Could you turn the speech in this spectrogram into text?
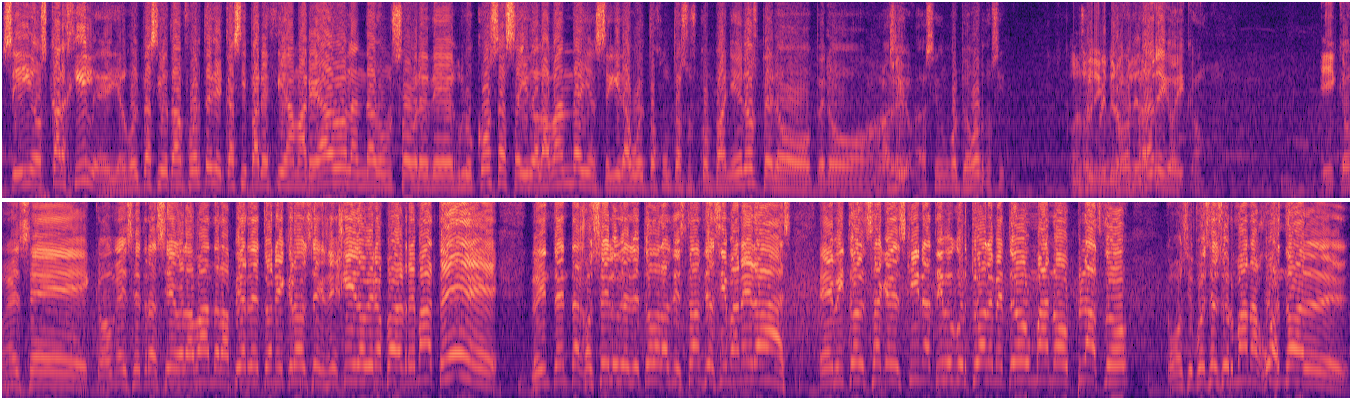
Sí, Oscar Gil, eh, y el golpe ha sido tan fuerte que casi parecía mareado, le han dado un sobre de glucosa, se ha ido a la banda y enseguida ha vuelto junto a sus compañeros, pero, pero ha, sido, ha sido un golpe gordo, sí. No es el primero que Con le da. Y con, ese con ese trasiego la banda la pierde Tony Cross exigido viene para el remate. Lo intenta José Lu desde todas las distancias y maneras. Evitó el saque de esquina Thibaut Courtois le metió un mano plazo como si fuese su hermana jugando al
